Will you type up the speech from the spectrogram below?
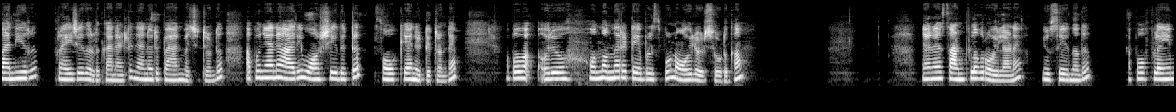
പനീർ ഫ്രൈ ചെയ്തെടുക്കാനായിട്ട് ഞാനൊരു പാൻ വെച്ചിട്ടുണ്ട്. അപ്പോൾ ഞാൻ അരി വാഷ് ചെയ്തിട്ട് സോക്ക് ചെയ്യാൻ ഇട്ടിട്ടുണ്ട്. അപ്പോൾ ഒരു ഒന്നൊന്നര ടേബിൾ സ്പൂൺ ഓയിൽ ഒഴിച്ചു കൊടുക്കാം. ഞാൻ സൺഫ്ലവർ ഓയിലാണ് യൂസ് ചെയ്യുന്നത്. അപ്പോൾ ഫ്ലെയിം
